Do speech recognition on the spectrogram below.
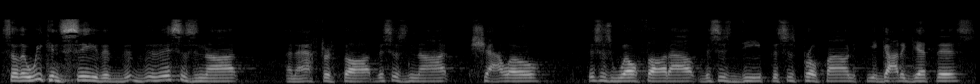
so that we can see that th- this is not an afterthought. This is not shallow. This is well thought out. This is deep. This is profound. You got to get this.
